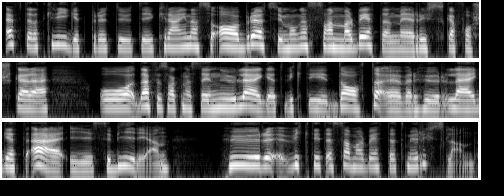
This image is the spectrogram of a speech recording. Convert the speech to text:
efter att kriget bröt ut i Ukraina så avbröts ju många samarbeten med ryska forskare och därför saknas det i nuläget viktig data över hur läget är i Sibirien. Hur viktigt är samarbetet med Ryssland?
